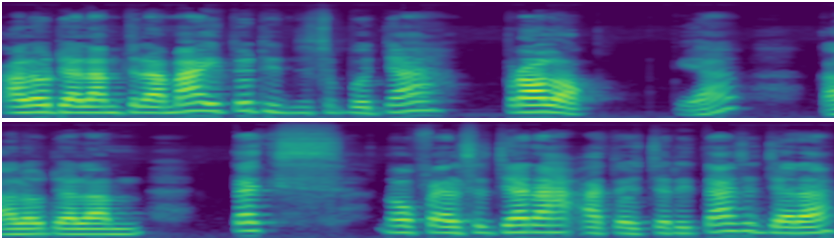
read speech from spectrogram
Kalau dalam drama itu disebutnya prolog ya. Kalau dalam teks novel sejarah atau cerita sejarah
